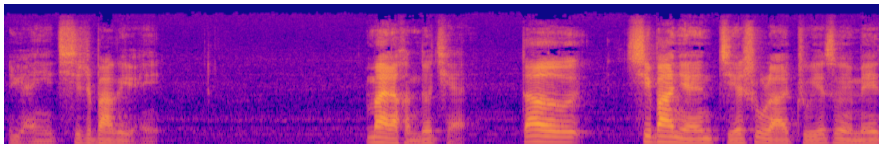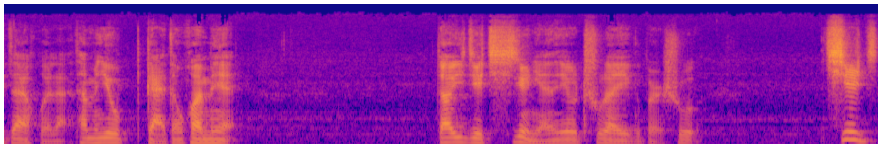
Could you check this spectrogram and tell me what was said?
原因，七十八个原因，卖了很多钱，到。七八年结束了，主耶稣也没再回来，他们又改头换面。到一九七九年又出来一个本书，七十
